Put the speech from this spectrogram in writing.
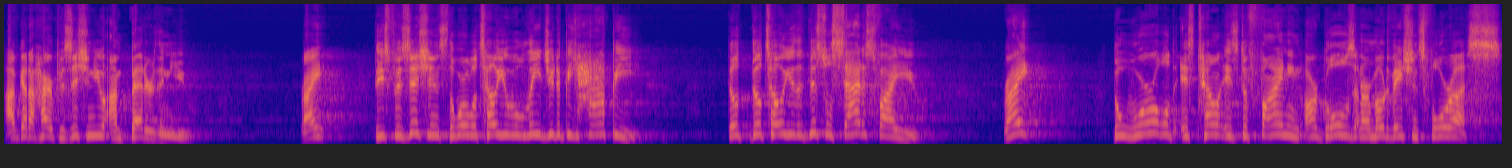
I've got a higher position than you. I'm better than you. Right? These positions, the world will tell you, will lead you to be happy. They'll, they'll tell you that this will satisfy you. Right? The world is, telling, is defining our goals and our motivations for us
